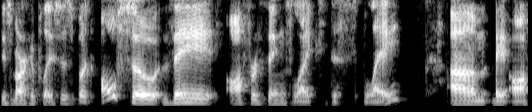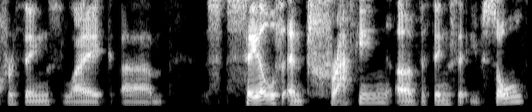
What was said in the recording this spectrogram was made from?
these marketplaces, but also they offer things like display. Um, they offer things like um, sales and tracking of the things that you've sold.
